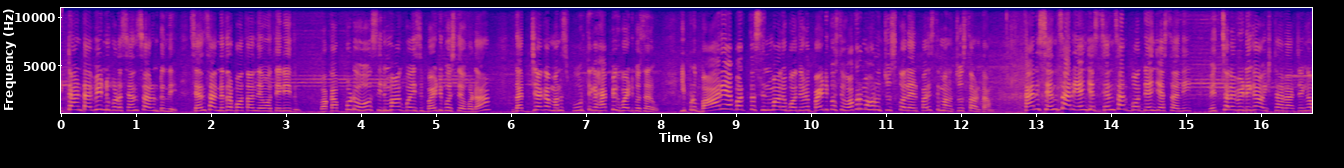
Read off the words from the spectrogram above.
ఇట్లాంటి అవన్నీ కూడా సెన్సార్ ఉంటుంది. సెన్సార్ నిద్రపోతుందేమో తెలియదు ఒకప్పుడు సినిమాకి పోయి బయటకు వస్తే కూడా దర్జాగా మనస్ఫూర్తిగా హ్యాపీగా బయటకు వస్తారు. ఇప్పుడు భార్య భర్త సినిమాలకు పోతే కూడా బయటకు వస్తే ఒకరి మొహరం చూసుకోలేని పరిస్థితి మనం చూస్తూ ఉంటాం. కానీ సెన్సార్ ఏం చేస్తుంది సెన్సార్ బోర్డు ఏం చేస్తుంది? విచ్చలవిడిగా ఇష్టారాజ్యంగా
